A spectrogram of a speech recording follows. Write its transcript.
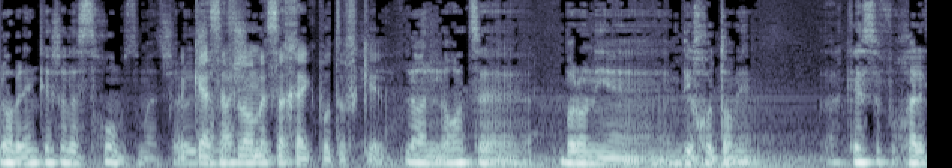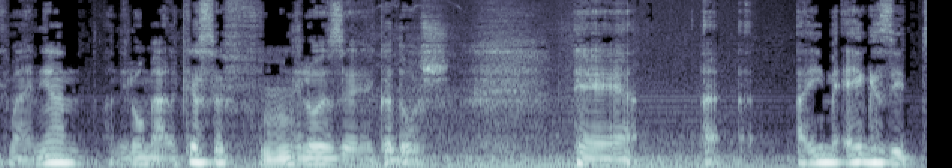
לא, אבל אין קשר לסכום, זאת אומרת, הכסף לא משחק פה תפקיד. לא, אני לא רוצה, בוא לא נהיה דיכוטומיים. הכסף הוא חלק מהעניין, אני לא מעל כסף, Mhm. אני לא איזה קדוש. אה, האם אקזיט,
